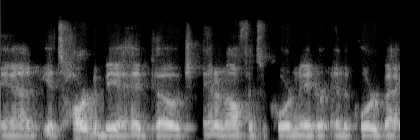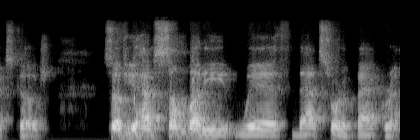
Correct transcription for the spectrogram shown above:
and it's hard to be a head coach and an offensive coordinator and the quarterbacks coach. So if you have somebody with that sort of background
